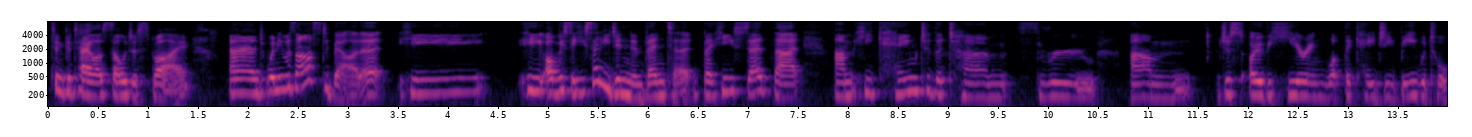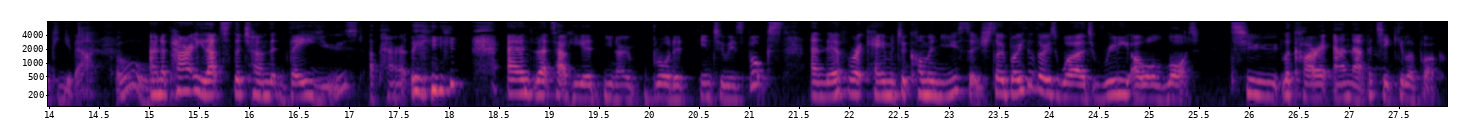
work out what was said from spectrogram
Tinker Tailor Soldier Spy. And when he was asked about it, he he obviously he said he didn't invent it, but he said that um, he came to the term through um, just overhearing what the KGB were talking about. Oh. And apparently that's the term that they used, apparently. and that's how he had, you know, brought it into his books. And therefore it came into common usage. So both of those words really owe a lot to Le Carre and that particular book.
